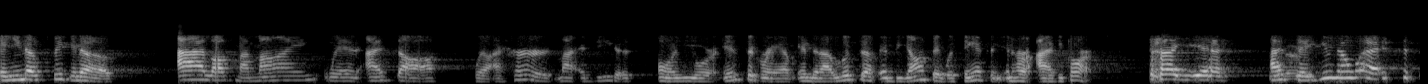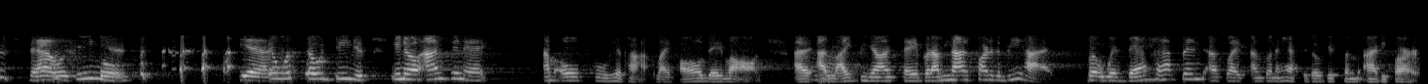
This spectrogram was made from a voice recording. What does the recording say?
And you know, speaking of, I lost my mind when I saw, well, I heard my Adidas on your Instagram, and then I looked up and Beyonce was dancing in her Ivy Park. yeah. I said, you know what? that, That was genius. cool. Yeah. it was so genius. You know, I'm Gen X. I'm old school hip hop, like all day long. I, I Mhm. like Beyonce, but I'm not part of the BeyHive. But when that happened, I was like, I'm gonna have to go get some Ivy Park.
